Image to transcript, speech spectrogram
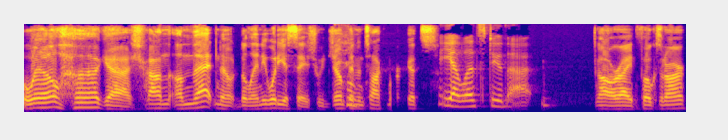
Well, uh, gosh, on, on that note, Delaney, what do you say? Should we jump in and talk markets? Yeah, let's do that. All right, folks, and our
